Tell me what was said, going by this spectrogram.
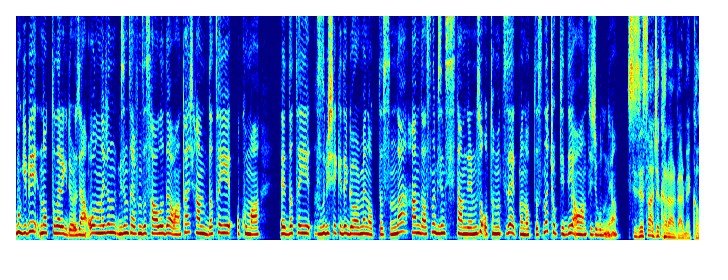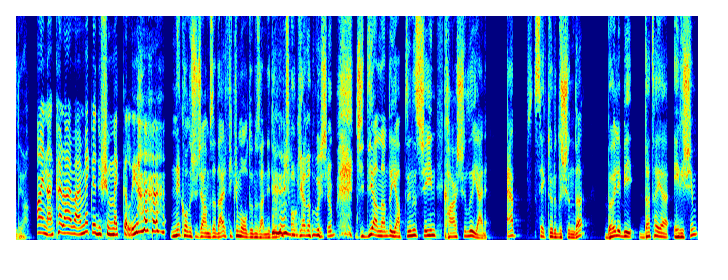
Bu gibi noktalara gidiyoruz. Yani onların bizim tarafımıza sağladığı avantaj hem datayı okuma, e, datayı hızlı bir şekilde görme noktasında hem de aslında bizim sistemlerimizi otomatize etme noktasında çok ciddi avantajı bulunuyor. Size sadece karar vermek kalıyor. Aynen karar vermek ve düşünmek kalıyor. ne konuşacağımıza dair fikrim olduğunu zannediyordum. Çok yanılmışım. Ciddi anlamda yaptığınız şeyin karşılığı yani app sektörü dışında böyle bir dataya erişim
